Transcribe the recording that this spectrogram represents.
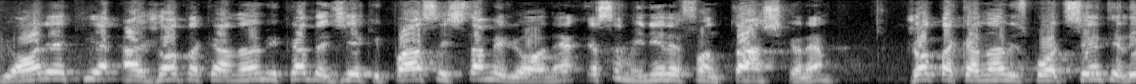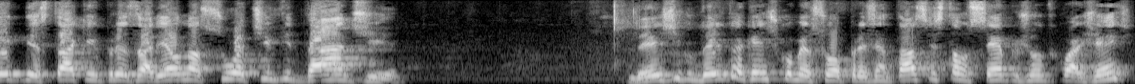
E olha que a JK Nami, cada dia que passa, está melhor, né? Essa menina é fantástica, né? JK Nami Sport Center, eleito destaque empresarial na sua atividade. Desde, desde que a gente começou a apresentar, vocês estão sempre junto com a gente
